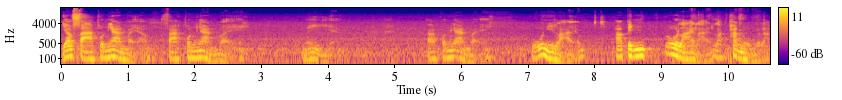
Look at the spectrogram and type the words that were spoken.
เดี๋ยวฝากผลงานไว้อะ ฝากผลงานไว้ไม่อะฝากผลงานไว้โอ้นี่หลายพาเป็นโอ้หลายหลายรักพันหนุ่มละ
